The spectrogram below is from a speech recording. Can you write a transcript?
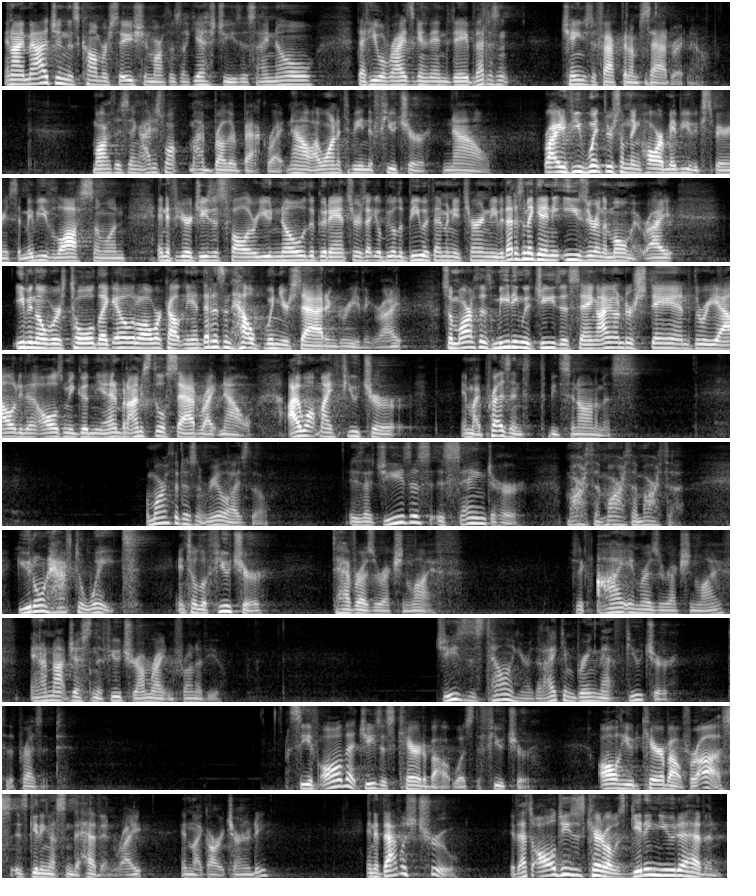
And I imagine this conversation, Martha's like, Yes, Jesus, I know that he will rise again at the end of the day, but that doesn't change the fact that I'm sad right now. Martha's saying, I just want my brother back right now. I want it to be in the future now. Right? If you've went through something hard, maybe you've experienced it. Maybe you've lost someone. And if you're a Jesus follower, you know the good answers that you'll be able to be with them in eternity. But that doesn't make it any easier in the moment, right? Even though we're told, like, oh, it'll all work out in the end, that doesn't help when you're sad and grieving, right? So Martha's meeting with Jesus saying, I understand the reality that all's me good in the end, but I'm still sad right now. I want my future and my present to be synonymous. What Martha doesn't realize, though, is that Jesus is saying to her, Martha, Martha, Martha, you don't have to wait until the future to have resurrection life. She's like, I am resurrection life, and I'm not just in the future, I'm right in front of you. Jesus is telling her that I can bring that future to the present. See, if all that Jesus cared about was the future, all he would care about for us is getting us into heaven, right? In like our eternity. And if that was true, if that's all Jesus cared about was getting you to heaven,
